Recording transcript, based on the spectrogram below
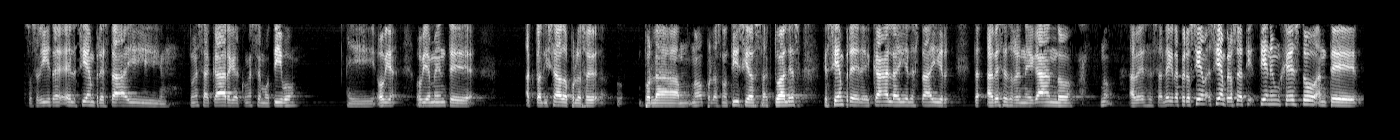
Socialista, él siempre está ahí con esa carga, con ese motivo, y obvia- obviamente actualizado por, por, la, ¿no? por las noticias actuales, que siempre le cala y él está ahí a veces renegando, ¿no? a veces alegre, pero siempre, siempre o sea, ti- tiene un gesto ante,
